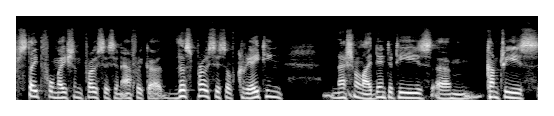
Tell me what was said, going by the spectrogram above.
state formation process in africa this process of creating national identities um, countries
